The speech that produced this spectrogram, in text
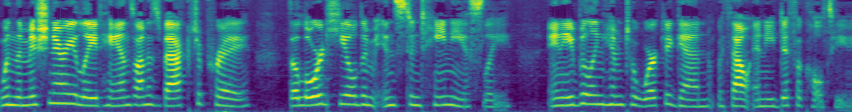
When the missionary laid hands on his back to pray, the Lord healed him instantaneously, enabling him to work again without any difficulty.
